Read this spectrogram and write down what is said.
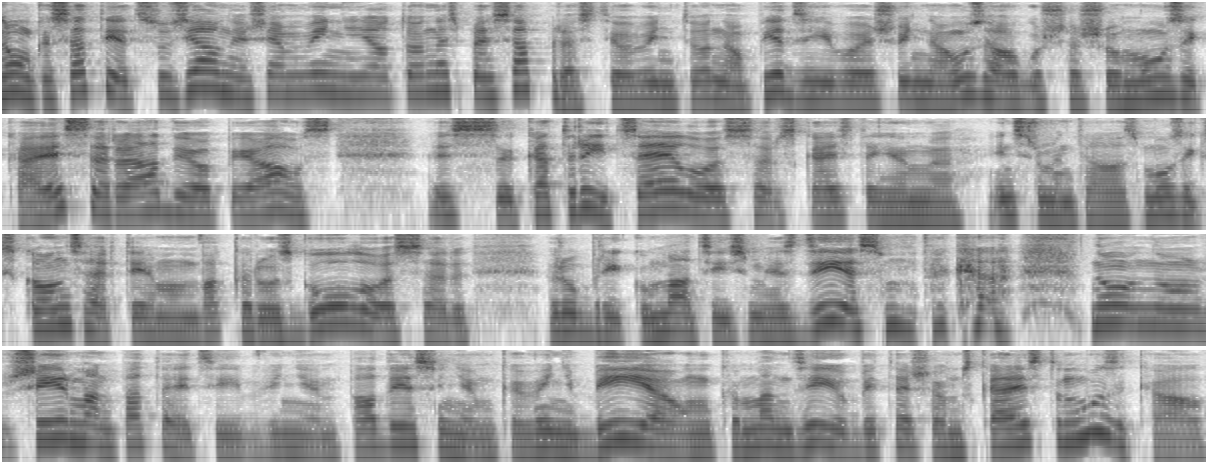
Nu, un kas attiecas uz jauniešiem, viņi jau to nespēja saprast, jo viņi to nav piedzīvojuši, viņi nav uzauguši ar šo mūziku, kā es ar radio pie auss. Es katru rītu cēlos ar skaistajiem eh, instrumentālās mūzikas koncertiem un vakaros gulos ar rubriku mācīsimies dziesmu. Kā, nu, nu, šī ir mana pateicība viņiem. Paldies viņiem, ka viņi bija un ka man dzīve bija tiešām skaista un muzikāla.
